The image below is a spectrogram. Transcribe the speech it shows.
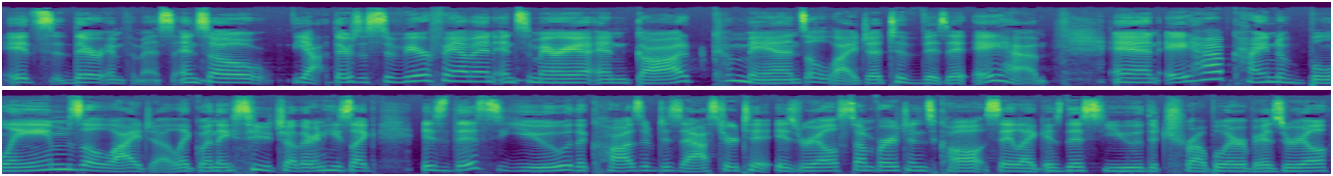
it's they're infamous. And so yeah, there's a severe famine in Samaria, and God commands Elijah to visit Ahab, and Ahab kind of blames Elijah, like when they see each other, and he's like, "Is this you, the cause of disaster to Israel?" Some versions call say like, "Is this you, the troubler of Israel?"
